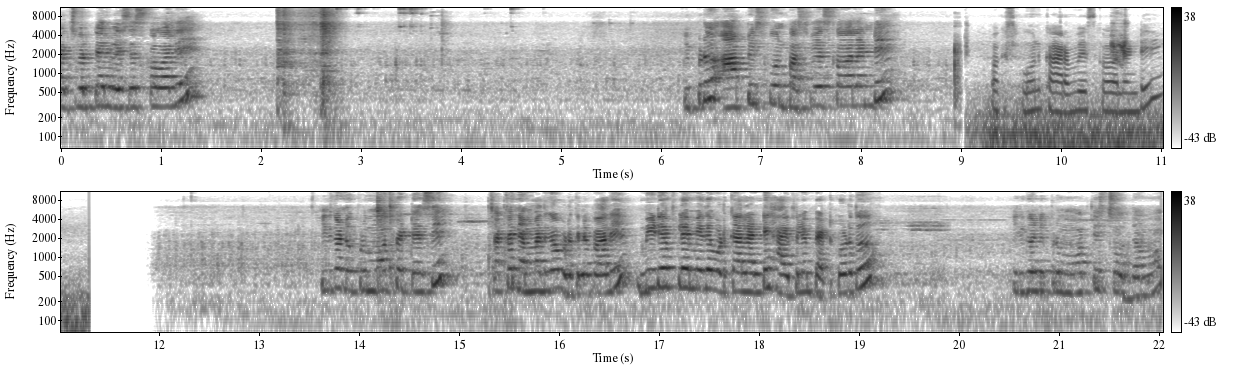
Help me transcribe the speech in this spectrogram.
పచ్చిమిరపకాయలు వేసేసుకోవాలి ఇప్పుడు హాఫ్ టీ స్పూన్ పసుపు వేసుకోవాలండి. ఒక స్పూన్ కారం వేసుకోవాలండి. ఇదిగోండి ఇప్పుడు మూత పెట్టేసి చక్కగా నెమ్మదిగా ఉడకనివ్వాలి. మీడియం ఫ్లేమ్ మీద ఉడకాలండి హై ఫ్లేమ్ పెట్టకూడదు. ఇదిగోండి ఇప్పుడు మూత తీసి చూద్దాము.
